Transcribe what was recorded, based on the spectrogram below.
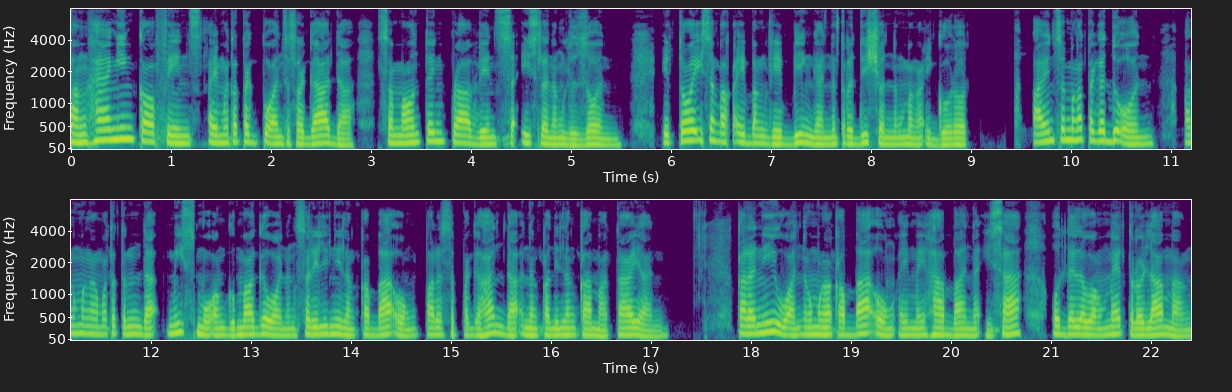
Ang hanging coffins ay matatagpuan sa Sagada sa Mountain Province sa isla ng Luzon. Ito ay isang kakaibang libingan na tradisyon ng mga Igorot. Ayon sa mga taga doon, ang mga matatanda mismo ang gumagawa ng sarili nilang kabaong para sa paghahanda ng kanilang kamatayan. Karaniwan ang mga kabaong ay may haba na isa o dalawang metro lamang,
